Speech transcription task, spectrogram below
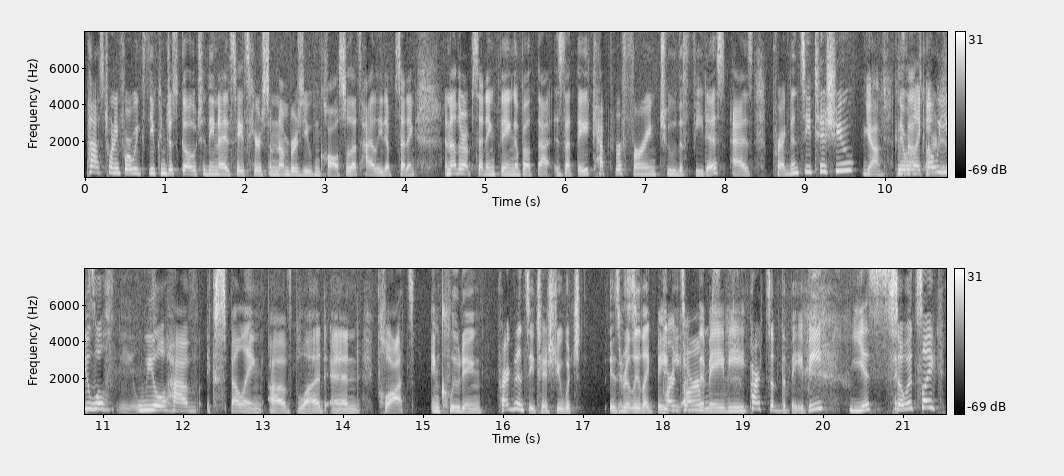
past 24 weeks, you can just go to the United States. Here's some numbers you can call. So that's highly upsetting. Another upsetting thing about that is that they kept referring to the fetus as pregnancy tissue. Yeah, They were like, oh, you is. will we'll have expelling of blood and clots, including pregnancy tissue, which is really like baby parts of the baby. parts of the baby. Yes. So it's like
